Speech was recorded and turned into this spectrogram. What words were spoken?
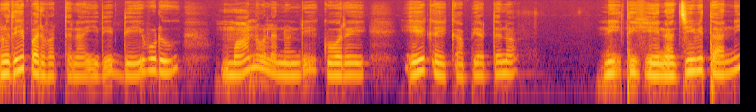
హృదయ పరివర్తన ఇది దేవుడు మానవుల నుండి కోరే ఏకైక అభ్యర్థన నీతిహీన జీవితాన్ని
